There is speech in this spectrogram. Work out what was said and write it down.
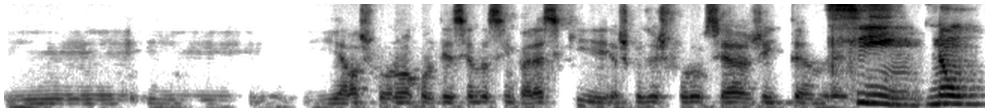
E, e, e, elas foram acontecendo assim, parece que as coisas foram se ajeitando. Né? Sim, não,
